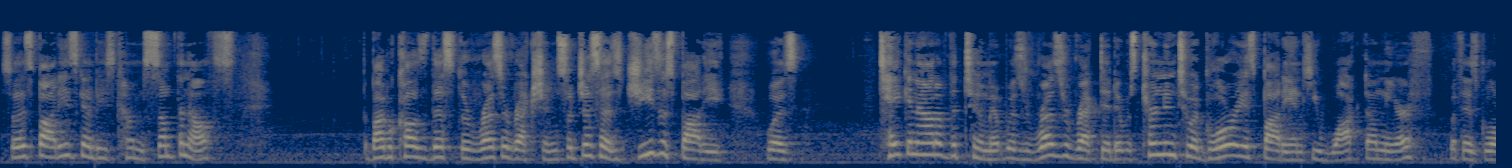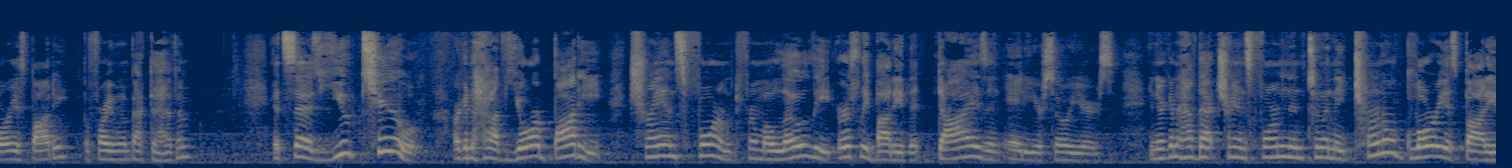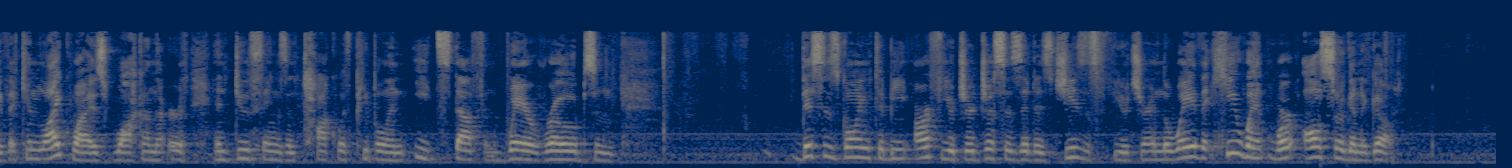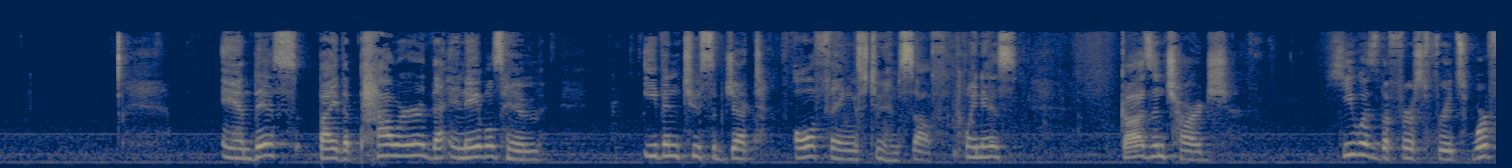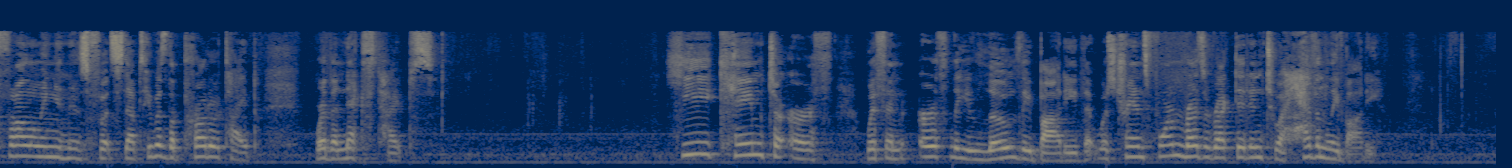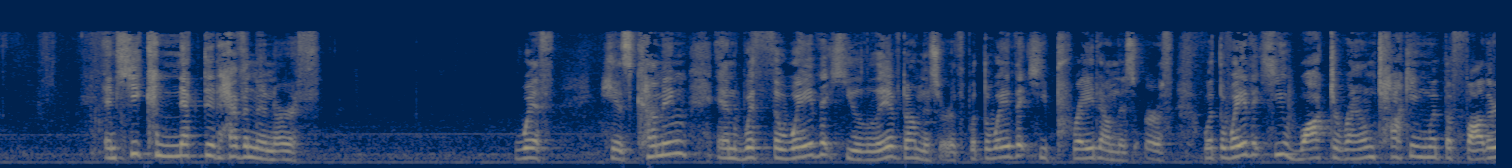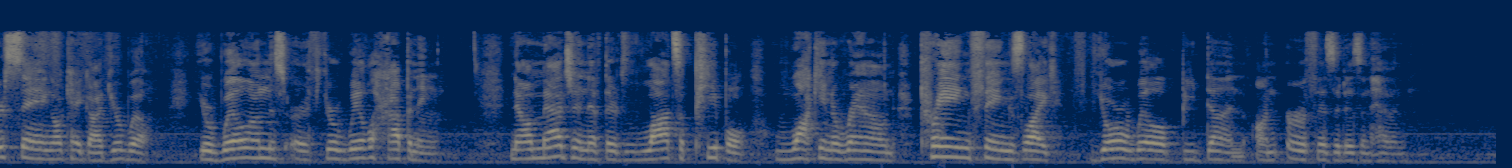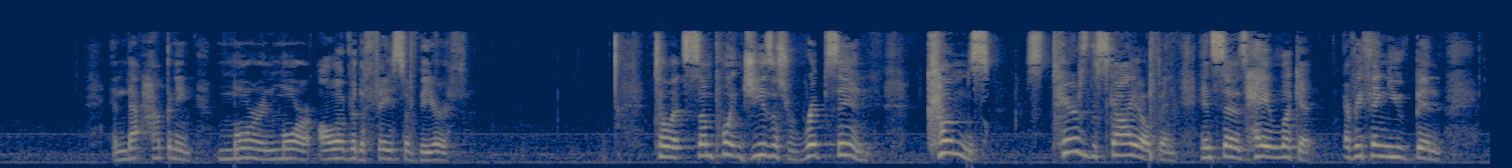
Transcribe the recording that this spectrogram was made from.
So this body is going to become something else. The Bible calls this the resurrection. So just as Jesus' body was taken out of the tomb, it was resurrected, it was turned into a glorious body, and he walked on the earth with his glorious body before he went back to heaven. It says, You too are going to have your body transformed from a lowly earthly body that dies in 80 or so years. And you're going to have that transformed into an eternal, glorious body that can likewise walk on the earth and do things and talk with people and eat stuff and wear robes. And this is going to be our future just as it is Jesus' future. And the way that he went, we're also going to go. And this by the power that enables him even to subject all things to himself. Point is, God's in charge. He was the first fruits. We're following in his footsteps. He was the prototype. We're the next types. He came to earth with an earthly, lowly body that was transformed, resurrected into a heavenly body and he connected heaven and earth with his coming and with the way that he lived on this earth, with the way that he prayed on this earth, with the way that he walked around talking with the Father, saying, Okay, God, your will, your will on this earth, your will happening. Now imagine if there's lots of people walking around praying things like, Your will be done on earth as it is in heaven and that happening more and more all over the face of the earth. Till at some point Jesus rips in, comes, tears the sky open, and says, Hey, look at everything you've been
